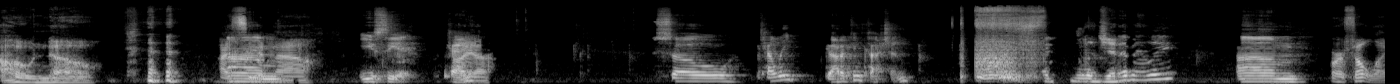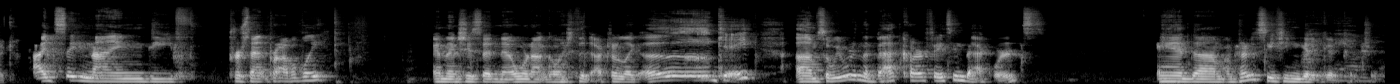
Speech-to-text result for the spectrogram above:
Oh no. I see it Um, now. You see it. Okay. Oh yeah. So Kelly got a concussion. Legitimately? Um, Or it felt like. I'd say ninety percent probably. And then she said, "No, we're not going to the doctor." I'm like, okay. Um, so we were in the back car facing backwards, and um, I'm trying to see if you can get a good picture.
